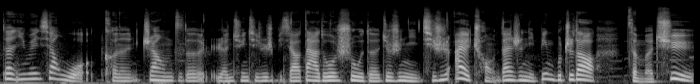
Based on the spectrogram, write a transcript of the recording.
但因为像我可能这样子的人群，其实是比较大多数的，就是你其实爱宠，但是你并不知道怎么去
